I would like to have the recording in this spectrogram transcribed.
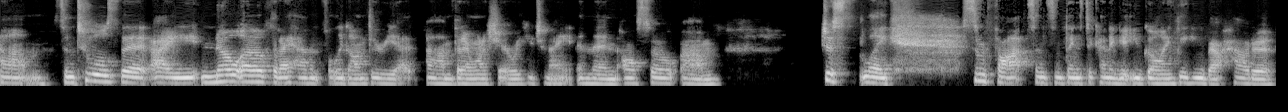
Um, some tools that I know of that I haven't fully gone through yet um, that I want to share with you tonight, and then also um, just like some thoughts and some things to kind of get you going, thinking about how to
